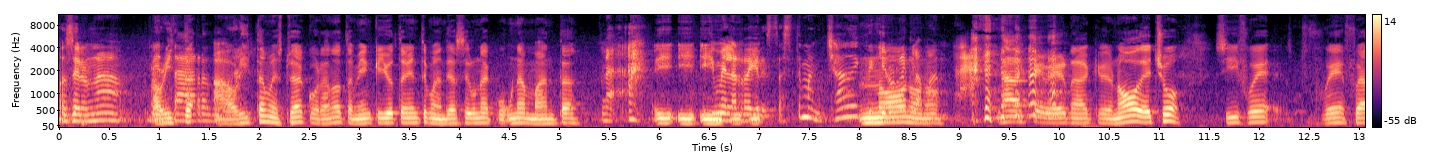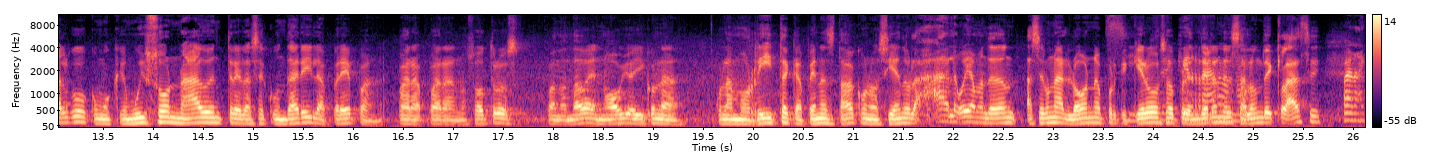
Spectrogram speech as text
O sea, era una... Ahorita, ahorita me estoy acordando también que yo también te mandé a hacer una, una manta Nah. y... Y, Y, me la y- y- regresaste manchada y quiero No, no, reclamar. no. Nada que ver, nada que ver. No, de hecho, sí fue, fue, fue algo como que muy sonado entre la secundaria y la prepa para, para nosotros cuando andaba de novio ahí con la, con la morrita que apenas estaba conociendo. Ah, le voy a mandar a hacer una lona porque Sí, quiero sorprender en el ¿no? salón de clase. ¿Para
